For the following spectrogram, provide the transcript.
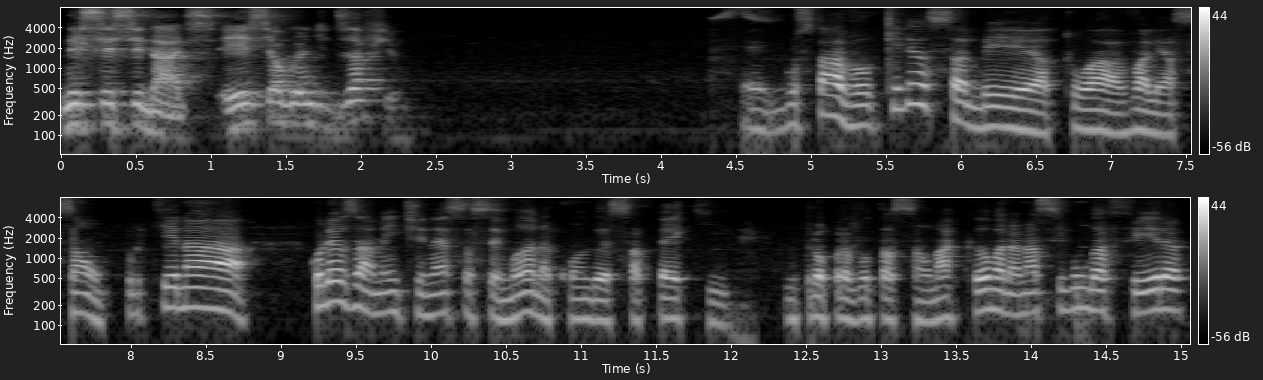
necessidades? Esse é o grande desafio. É, Gustavo, eu queria saber a tua avaliação, porque na curiosamente nessa semana, quando essa PEC entrou para votação na Câmara, na segunda-feira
